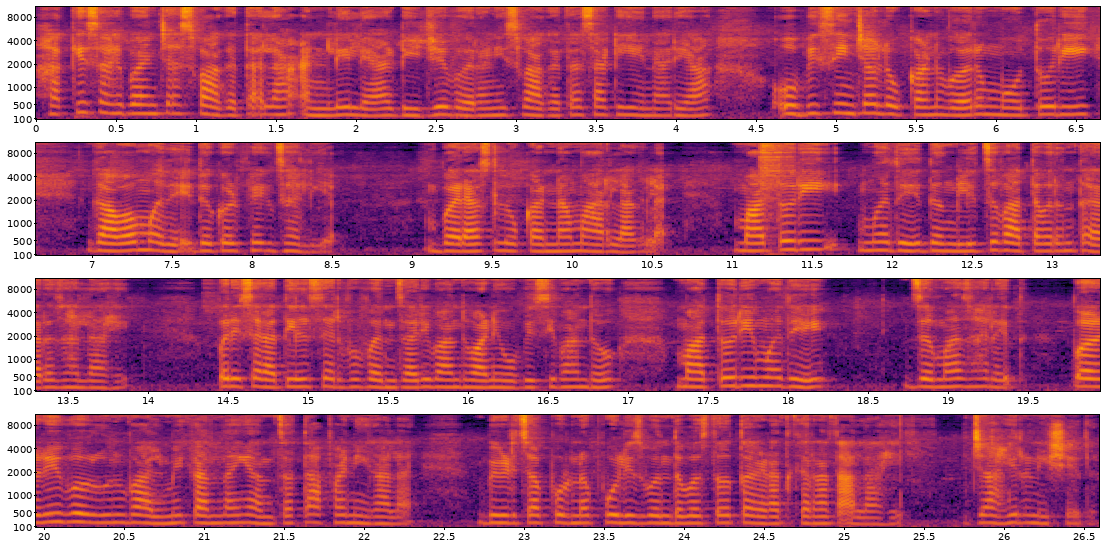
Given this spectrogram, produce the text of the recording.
हाके साहेबांच्या स्वागताला आणलेल्या डी जेवर आणि स्वागतासाठी येणाऱ्या ओबीसींच्या लोकांवर मोतोरी गावामध्ये दगडफेक झाली आहे. बऱ्याच लोकांना मार लागलाय. मातोरीमध्ये दंगलीचं वातावरण तयार झालं आहे. परिसरातील सर्व वंजारी बांधव आणि ओबीसी बांधव मातोरीमध्ये जमा झालेत. परळीवरून वाल्मिकांना यांचा ताफा निघालाय. बीडचा पूर्ण पोलीस बंदोबस्त तैनात करण्यात आला आहे. जाहीर निषेध.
